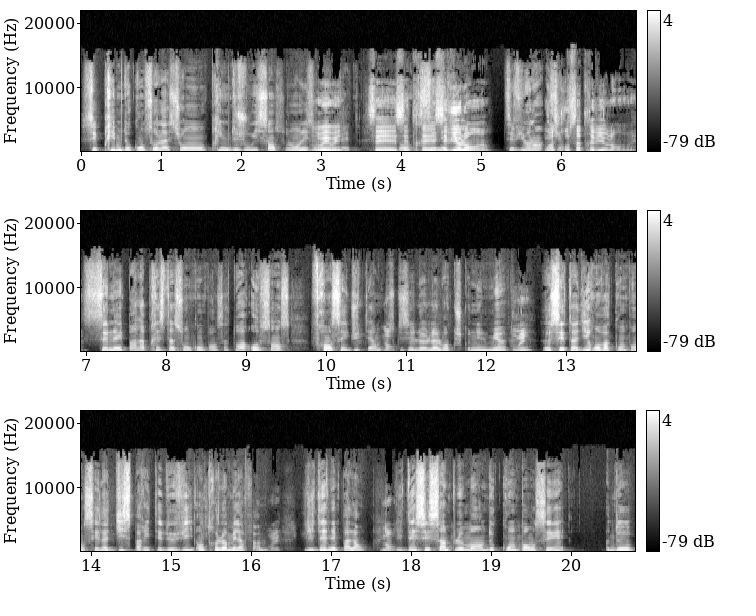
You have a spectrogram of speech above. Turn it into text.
c'est prime de consolation, prime de jouissance selon les Oui, oui. interprètes. C'est très, ce c'est violent. Hein. C'est violent. Moi, je trouve ça très violent. ouais. Ce n'est pas la prestation compensatoire au sens français du terme, Non. parce que c'est la loi que je connais le mieux. Oui. Euh, C'est-à-dire, on va compenser la disparité de vie entre l'homme et la femme. Oui. L'idée n'est pas là. L'idée, c'est simplement de compenser, de,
